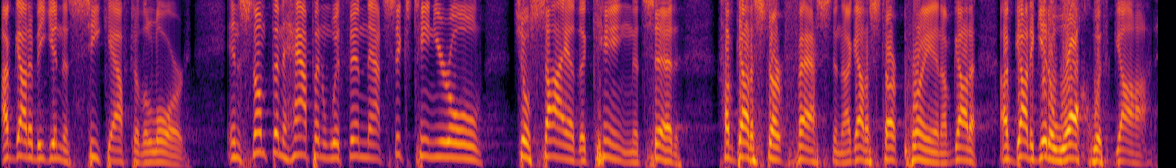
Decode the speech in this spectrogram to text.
I've got to begin to seek after the Lord. And something happened within that 16 year old Josiah, the king, that said, I've got to start fasting. I've got to start praying. I've got to, I've got to get a walk with God.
